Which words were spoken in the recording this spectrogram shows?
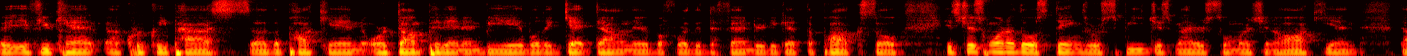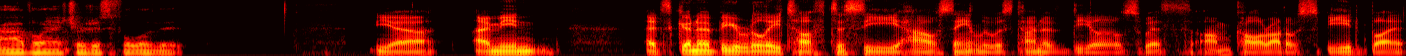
if you can't uh, quickly pass uh, the puck in or dump it in and be able to get down there before the defender to get the puck. So it's just one of those things where speed just matters so much in hockey, and the Avalanche are just full of it. Yeah, I mean, it's gonna be really tough to see how St. Louis kind of deals with um, Colorado's speed, but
